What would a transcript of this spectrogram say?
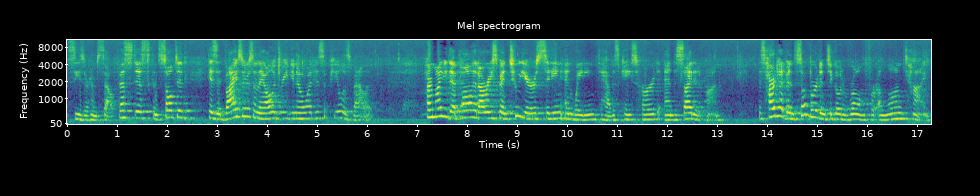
Caesar himself. Festus consulted his advisors, and they all agreed, you know what, his appeal is valid. I remind you that Paul had already spent two years sitting and waiting to have his case heard and decided upon. His heart had been so burdened to go to Rome for a long time.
